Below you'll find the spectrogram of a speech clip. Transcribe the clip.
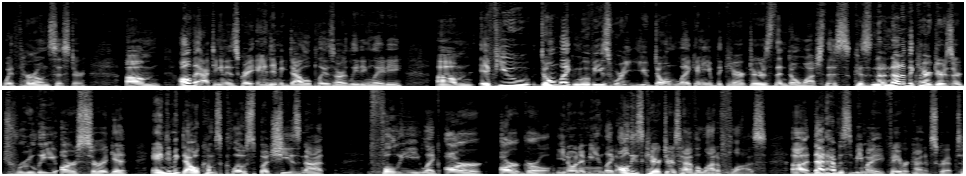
with her own sister. Um, all the acting in it is great. Andie MacDowell plays our leading lady. Um, if you don't like movies where you don't like any of the characters, then don't watch this because none of the characters are truly our surrogate. Andie MacDowell comes close, but she is not fully like our our girl. You know what I mean? Like all these characters have a lot of flaws. Uh, that happens to be my favorite kind of script.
